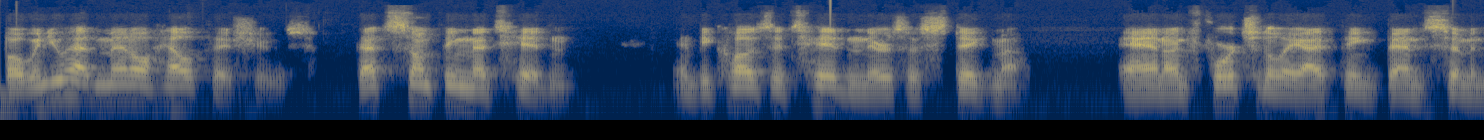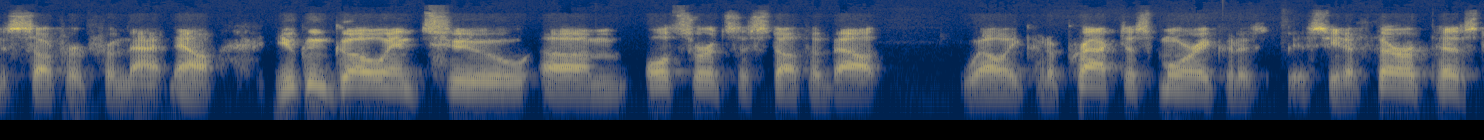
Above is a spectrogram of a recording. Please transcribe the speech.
But when you have mental health issues, that's something that's hidden. And because it's hidden, there's a stigma. And unfortunately, I think Ben Simmons suffered from that. Now, you can go into um, all sorts of stuff about, well, he could have practiced more, he could have seen a therapist.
